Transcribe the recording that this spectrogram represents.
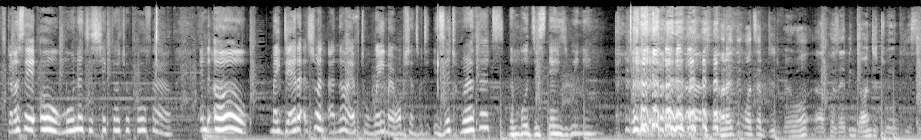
it's gonna say, "Oh, Mona just checked out your profile," and oh, my data. So uh, now I have to weigh my options. But is it worth it? The Mbudzi stays winning. but I think WhatsApp did very well because I think they wanted to increase in,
